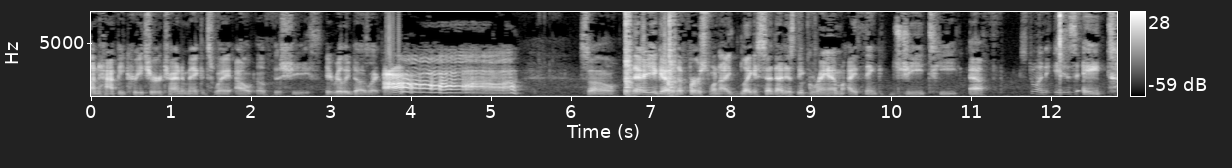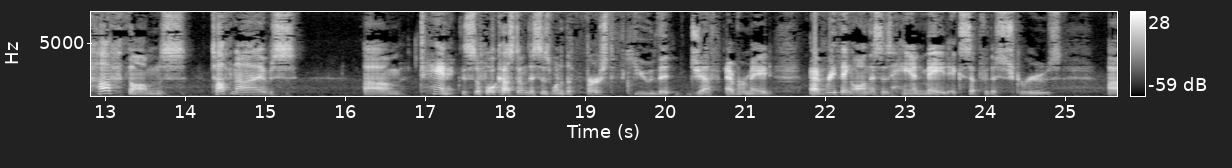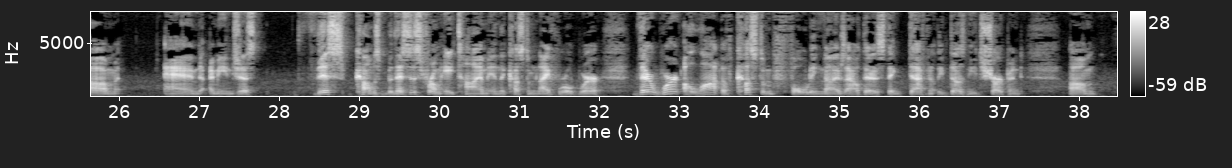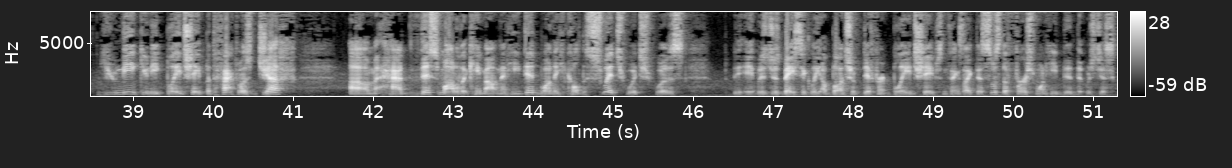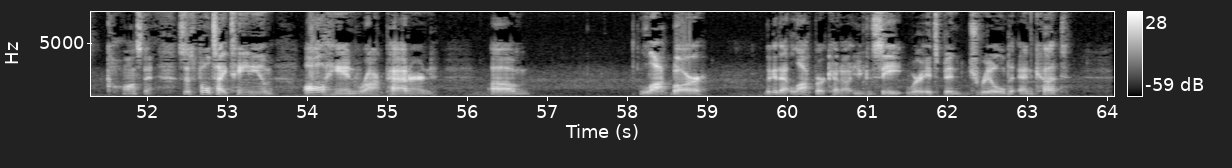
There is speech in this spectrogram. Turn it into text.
unhappy creature trying to make its way out of the sheath. It really does like, ah! So there you go. The first one, I like I said, that is the Graham, I think, GTF. Next one is a Tuff Thumbs, Tuff Knives, um, Tannic. This is a full custom. This is one of the first few that Jeff ever made. Everything on this is handmade except for the screws. Um, and I mean, just this comes, this is from a time in the custom knife world where there weren't a lot of custom folding knives out there. This thing definitely does need sharpened. Um, unique, unique blade shape. But the fact was, Jeff um, had this model that came out, and then he did one that he called the Switch, which was, it was just basically a bunch of different blade shapes and things like this. This was the first one he did that was just constant. So it's full titanium, all hand rock patterned. Um, lock bar. Look at that lock bar cutout. You can see where it's been drilled and cut.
